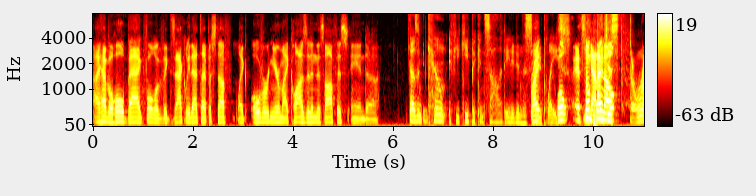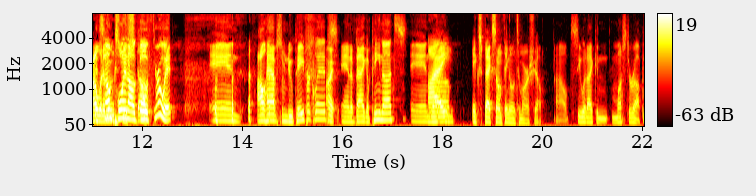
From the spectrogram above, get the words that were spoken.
i have a whole bag full of exactly that type of stuff like over near my closet in this office and uh doesn't count if you keep it consolidated in the same right. place. Well, at some point, I'll throw it. at some point I'll stuff. go through it, and I'll have some new paper clips right. and a bag of peanuts. And I um, expect something on tomorrow's show. I'll see what I can muster up.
